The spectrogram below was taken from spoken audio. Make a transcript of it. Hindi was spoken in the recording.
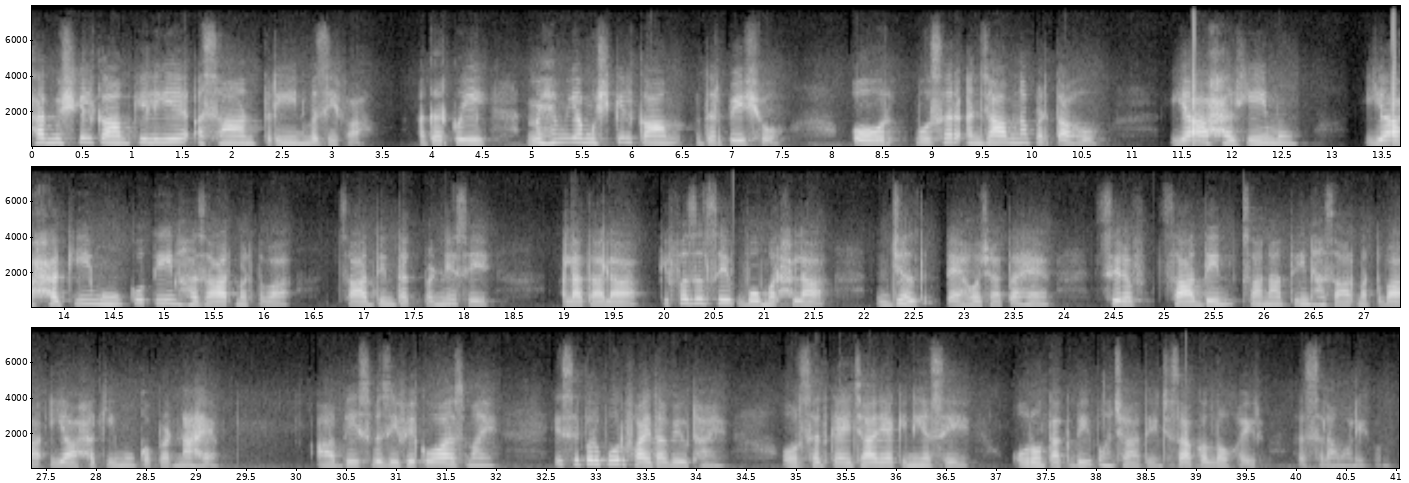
हर मुश्किल काम के लिए आसान, तरीन वजीफ़ा। अगर कोई महम या मुश्किल काम दरपेश हो और वो सर अंजाम ना पड़ता हो, या हकीम या हकीम को तीन हज़ार मरतबा सात दिन तक पढ़ने से अल्लाह ताला के फजल से वो मरहला जल्द तय हो जाता है। सिर्फ़ सात दिन, साना तीन हज़ार मरतबा या हकीमों को पढ़ना है। आप भी इस वजीफ़े को आजमाएँ, इससे भरपूर फ़ायदा भी उठाएँ और सदका जारिया की नीयत से औरों तक भी पहुँचा दें। जजाकल्ला खैर। अस्सलाम वालेकुम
